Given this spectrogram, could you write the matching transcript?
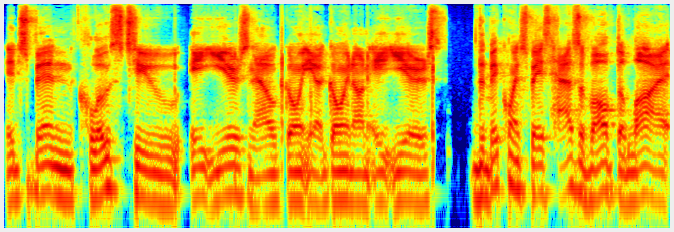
it's been close to eight years now, going yeah, going on eight years. The Bitcoin space has evolved a lot.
